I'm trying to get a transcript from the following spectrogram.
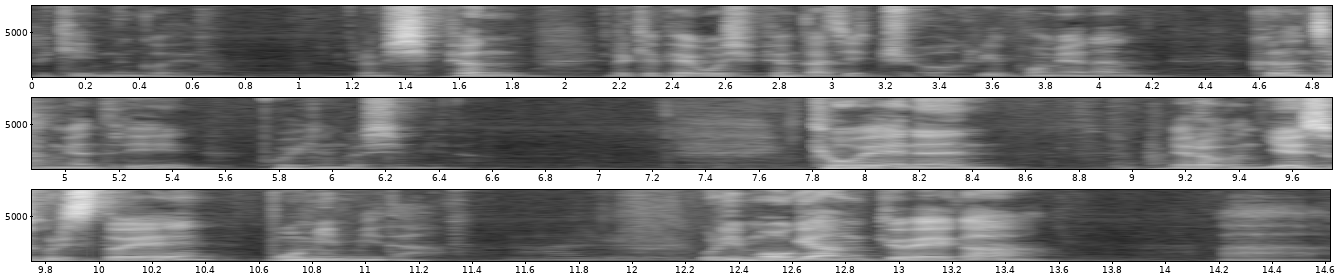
이렇게 있는 거예요. 그럼 시편 이렇게 150편까지 쭉 이렇게 보면은 그런 장면들이 보이는 것입니다. 교회는 여러분 예수 그리스도의 몸입니다. 우리 목양 교회가 아,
